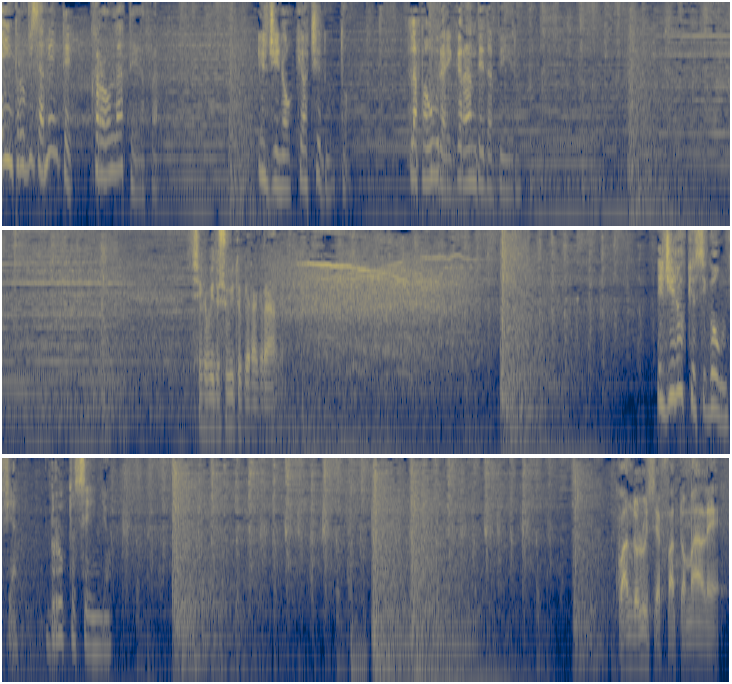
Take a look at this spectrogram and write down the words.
e improvvisamente crolla a terra. Il ginocchio ha ceduto. La paura è grande davvero. Si è capito subito che era grave. Il ginocchio si gonfia, brutto segno. Quando lui si è fatto male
